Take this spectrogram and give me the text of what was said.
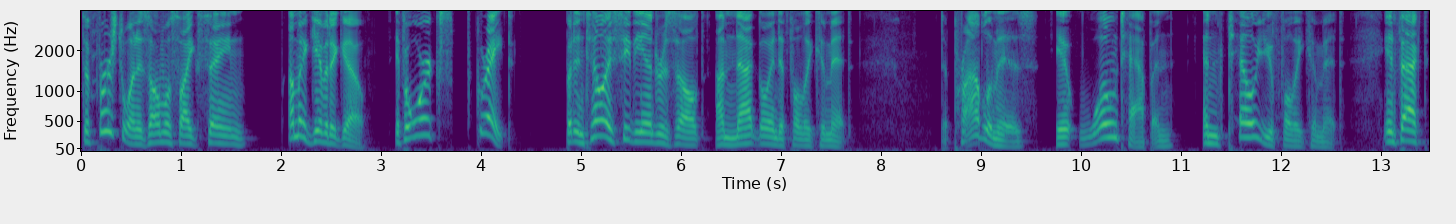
The first one is almost like saying, I'm going to give it a go. If it works, great. But until I see the end result, I'm not going to fully commit. The problem is, it won't happen until you fully commit. In fact,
